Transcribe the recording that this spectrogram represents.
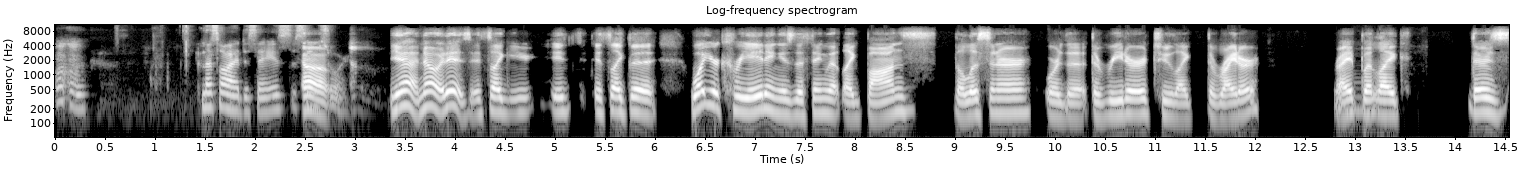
Mm-mm. that's all i had to say. It's the same oh. story. Yeah no it is. It's like you it's it's like the what you're creating is the thing that like bonds the listener or the the reader to like the writer right? Mm-hmm. but like there's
